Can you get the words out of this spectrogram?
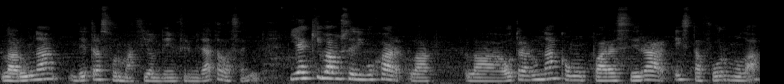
la runa de transformación de enfermedad a la salud. Y aquí vamos a dibujar la, la otra runa como para cerrar esta fórmula,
